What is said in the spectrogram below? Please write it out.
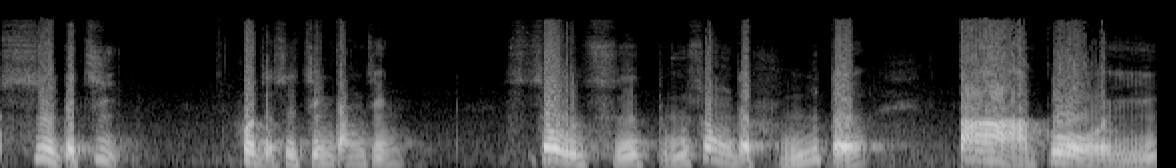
四个偈，或者是《金刚经》，受持读诵的福德，大过于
